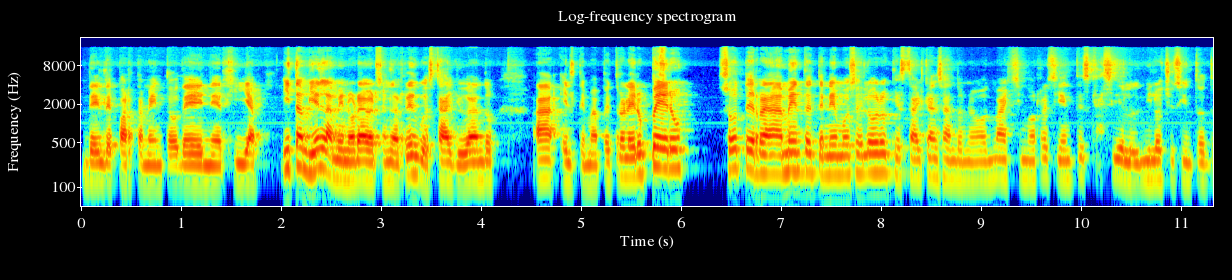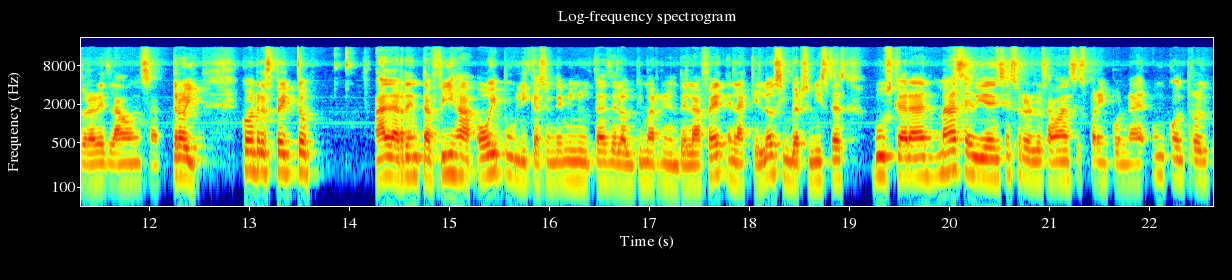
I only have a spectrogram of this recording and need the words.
del Departamento de Energía y también la menor aversión al riesgo está ayudando a el tema petrolero, pero soterradamente tenemos el oro que está alcanzando nuevos máximos recientes, casi de los 1.800 dólares la onza Troy. Con respecto a la renta fija. Hoy publicación de minutas de la última reunión de la Fed en la que los inversionistas buscarán más evidencia sobre los avances para imponer un control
